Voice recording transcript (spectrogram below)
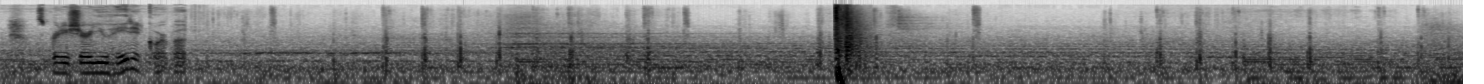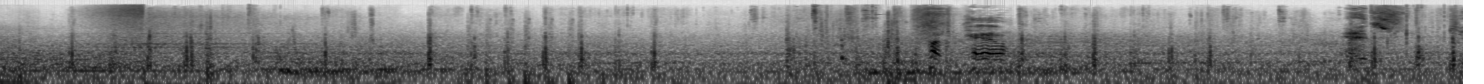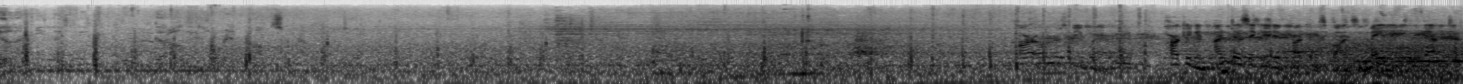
I was pretty sure you hated Corpo. Parking in undesignated parking spots lead to electronic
